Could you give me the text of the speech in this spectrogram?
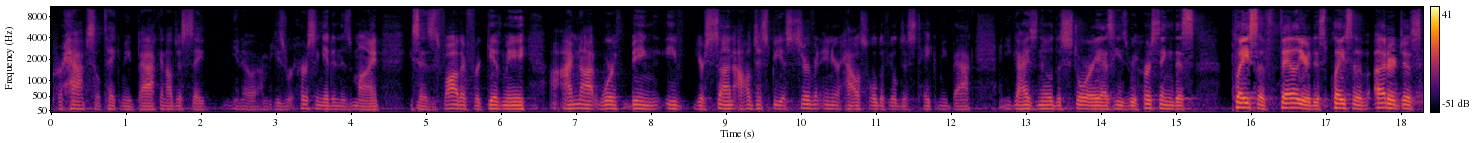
perhaps he'll take me back and i'll just say you know, he's rehearsing it in his mind. He says, Father, forgive me. I'm not worth being your son. I'll just be a servant in your household if you'll just take me back. And you guys know the story as he's rehearsing this place of failure, this place of utter just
